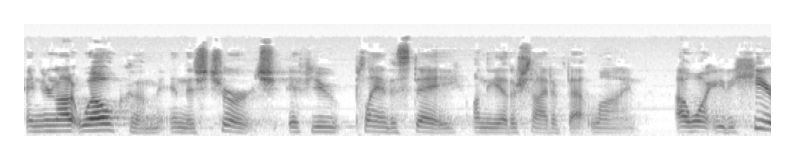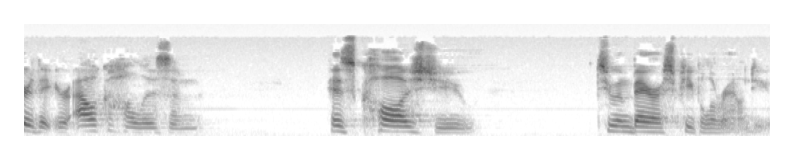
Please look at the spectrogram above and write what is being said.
And you're not welcome in this church if you plan to stay on the other side of that line. I want you to hear that your alcoholism has caused you to embarrass people around you.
